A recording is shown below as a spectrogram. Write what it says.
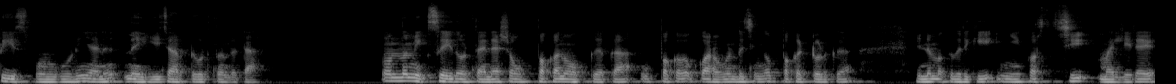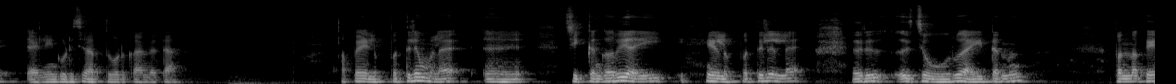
ടീസ്പൂൺ കൂടി ഞാൻ നെയ്യ് ചേർത്ത് കൊടുത്തിട്ടുണ്ട് കേട്ടോ. ഒന്ന് മിക്സ് ചെയ്ത് കൊടുത്തതിന്റെ ശേഷം ഉപ്പൊക്കെ നോക്കുക ഉപ്പൊക്കെ കുറവുണ്ട് വെച്ചെങ്കിൽ ഉപ്പൊക്കെ ഇട്ട് കൊടുക്കുക. പിന്നെ നമുക്ക് ഇതിലേക്ക് ഇനി കുറച്ച് മല്ലിയുടെ ഇലയും കൂടി ചേർത്ത് കൊടുക്കാൻ അപ്പോൾ എളുപ്പത്തിൽ നമ്മളെ ചിക്കൻ കറിയായി എളുപ്പത്തിലുള്ള ഒരു ചോറും ആയിട്ടെന്ന് അപ്പം എന്നൊക്കെ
